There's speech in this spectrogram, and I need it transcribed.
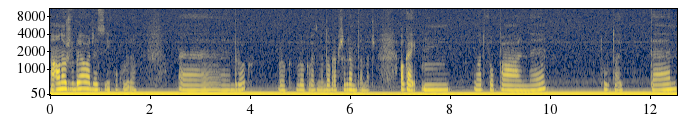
A ona już wybrała Jessie. O kurde. Eee, Brock? Brock, Brock wezmę. Dobra, przegramy ten mecz. Okej. mm, łatwopalny. Tutaj ten.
